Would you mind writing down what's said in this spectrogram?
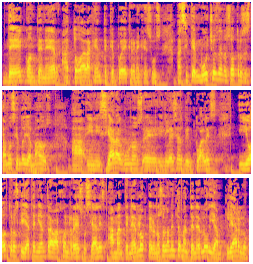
de contener a toda la gente que puede creer en Jesús. Así que muchos de nosotros estamos siendo llamados a iniciar algunas eh, iglesias virtuales y otros que ya tenían trabajo en redes sociales a mantenerlo, pero no solamente a mantenerlo y ampliarlo,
